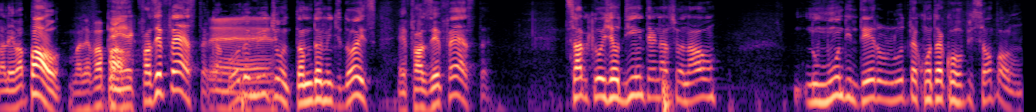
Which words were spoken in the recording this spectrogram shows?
vai levar pau. Vai levar pau. Tem que fazer festa. Acabou é... 2021, estamos em 2022, é fazer festa. Sabe que hoje é o Dia Internacional no mundo inteiro luta contra a corrupção, Paulo?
